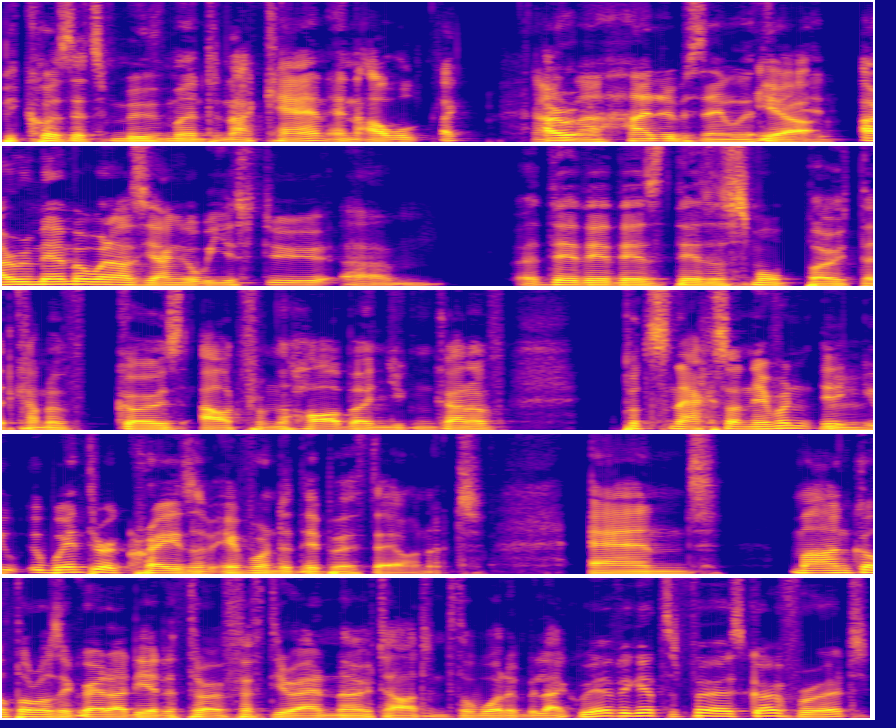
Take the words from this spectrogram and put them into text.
because it's movement and i can and i will like I'm hundred percent with yeah, you. Dude. I remember when I was younger, we used to. Um, there, there, there's there's a small boat that kind of goes out from the harbor, and you can kind of put snacks on. Everyone, it, it went through a craze of everyone did their birthday on it, and my uncle thought it was a great idea to throw a fifty rand note out into the water and be like, "Whoever gets it first, go for it."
